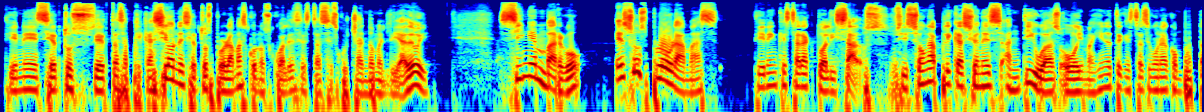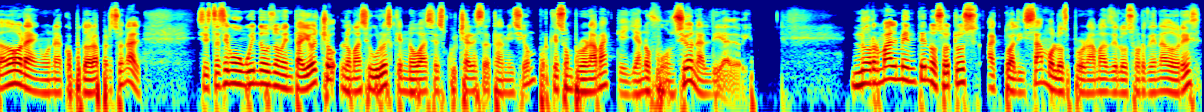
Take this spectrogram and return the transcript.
Tiene ciertos, ciertas aplicaciones, ciertos programas con los cuales estás escuchándome el día de hoy. Sin embargo, esos programas tienen que estar actualizados. Si son aplicaciones antiguas o imagínate que estás en una computadora, en una computadora personal, si estás en un Windows 98, lo más seguro es que no vas a escuchar esta transmisión porque es un programa que ya no funciona al día de hoy. Normalmente nosotros actualizamos los programas de los ordenadores,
